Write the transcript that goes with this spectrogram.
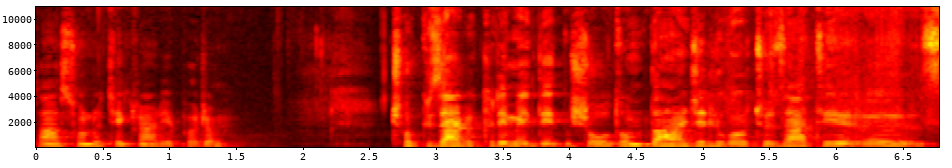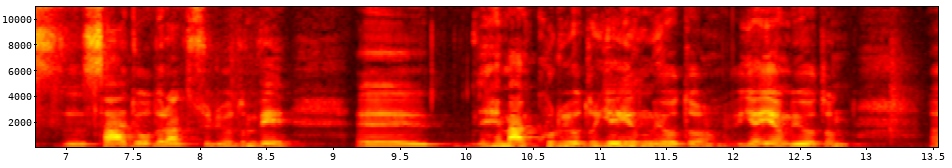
Daha sonra tekrar yaparım. Çok güzel bir krem elde etmiş oldum. Daha önce Lugol çözeltiyi e, sade olarak sürüyordum ve e, hemen kuruyordu, yayılmıyordu, yayamıyordun. E,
